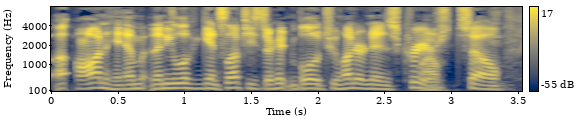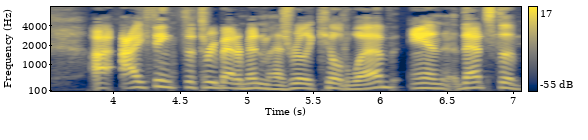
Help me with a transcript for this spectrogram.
uh, on him, and then you look against lefties, they're hitting below 200 in his career. Wow. So I, I, think the three batter minimum has really killed Webb, and that's the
